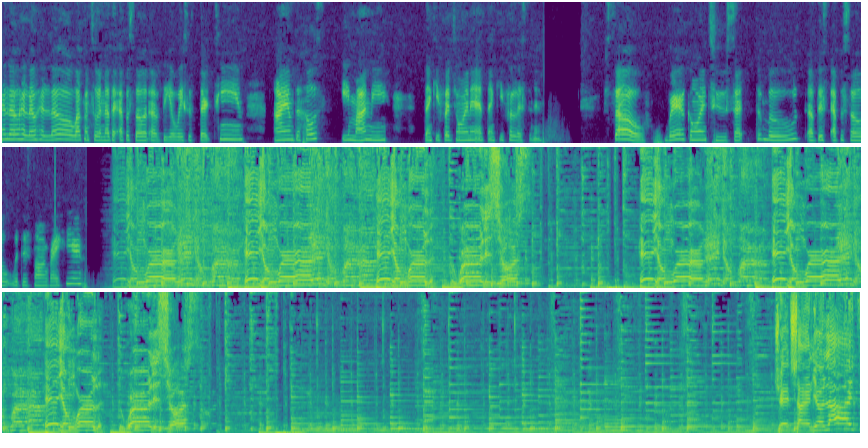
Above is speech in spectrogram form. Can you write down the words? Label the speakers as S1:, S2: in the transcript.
S1: Hello, hello, hello. Welcome to another episode of the Oasis 13. I am the host, Imani. Thank you for joining and thank you for listening. So, we're going to set the mood of this episode with this song right here.
S2: Hey young world, hey young world, hey young world, hey young world, hey young world, the world is yours. Hey young world, hey young world, hey young world, hey young world, hey young world, the world is yours. Dread shine your light,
